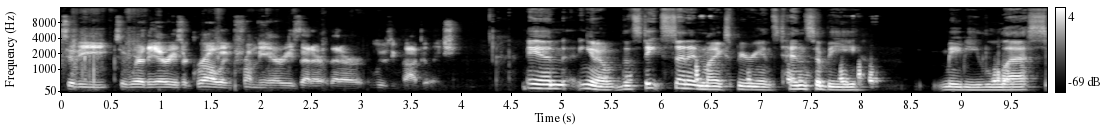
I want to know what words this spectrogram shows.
to the to where the areas are growing from the areas that are that are losing population. And you know, the state senate, in my experience, tends to be maybe less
